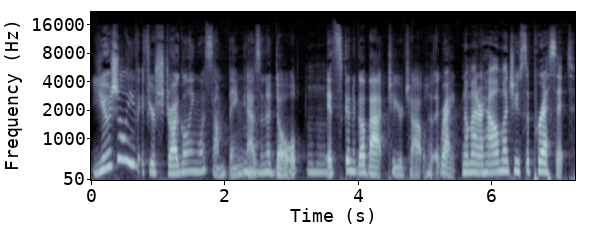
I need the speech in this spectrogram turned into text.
Usually, if you're struggling with something mm-hmm. as an adult, mm-hmm. it's going to go back to your childhood. Right. No matter how much you suppress it.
